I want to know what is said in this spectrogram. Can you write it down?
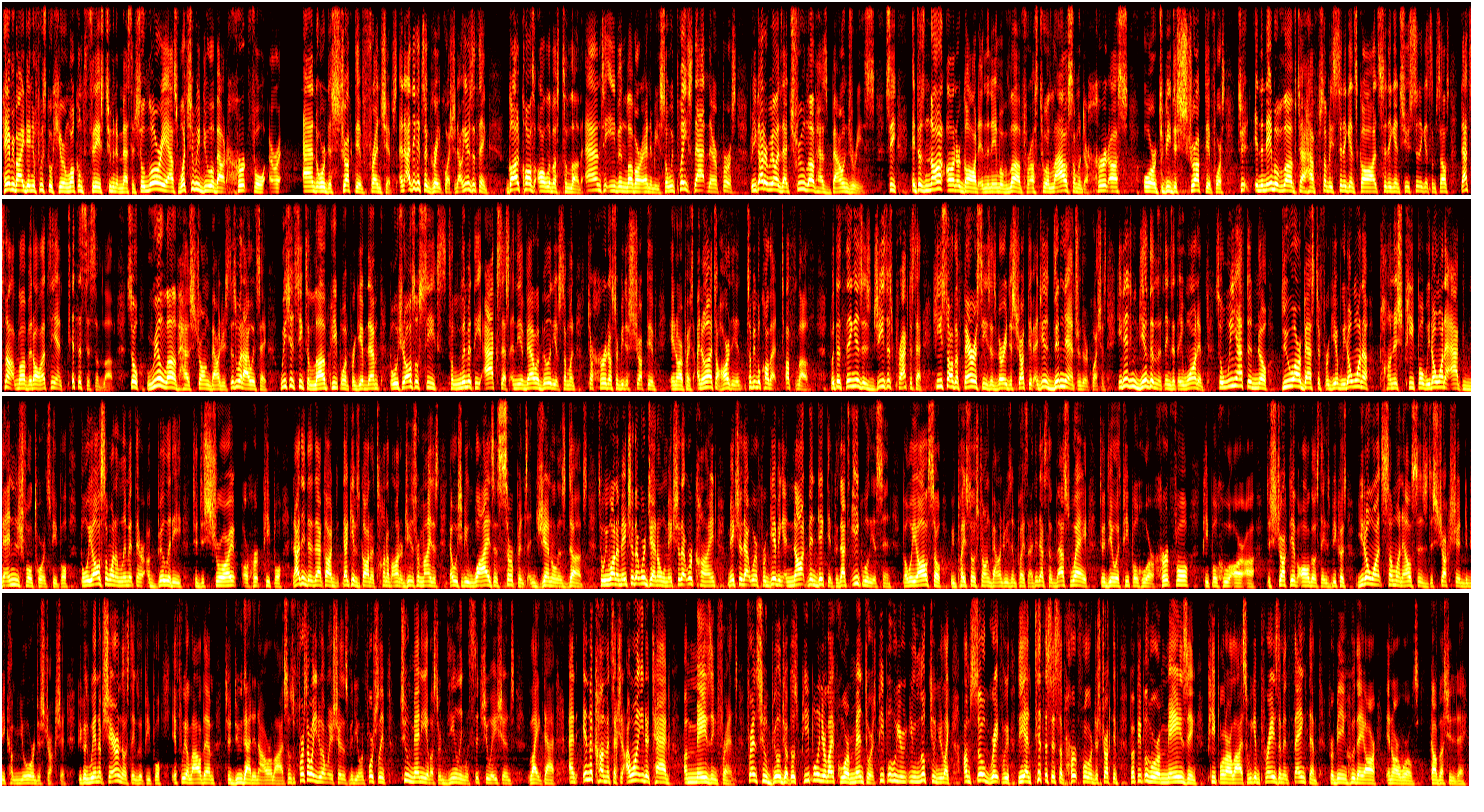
Hey everybody, Daniel Fusco here, and welcome to today's two-minute message. So Lori asked, what should we do about hurtful or, and or destructive friendships? And I think it's a great question. Now here's the thing. God calls all of us to love and to even love our enemies. So we place that there first. But you got to realize that true love has boundaries. See, it does not honor God in the name of love for us to allow someone to hurt us or to be destructive for us. To, in the name of love, to have somebody sin against God, sin against you, sin against themselves, that's not love at all. That's the antithesis of love. So, real love has strong boundaries. This is what I would say. We should seek to love people and forgive them, but we should also seek to limit the access and the availability of someone to hurt us or be destructive in our place. I know that's a hard thing. Some people call that tough love. But the thing is, is Jesus practiced that. He saw the Pharisees as very destructive, and Jesus didn't answer their questions. He didn't give them the things that they wanted. So we have to know do our best to forgive. We don't want to punish people. We don't want to act vengeful towards people, but we also want to limit their ability to destroy or hurt people. And I think that that, God, that gives God a ton of honor. Jesus reminds us that we should be wise as serpents and gentle as doves. So we want to make sure that we're gentle, we'll make sure that we're kind, make sure that we're forgiving and not vindictive, because that's equally a sin. But we also, we place those strong boundaries in place. And I think that's the best way to deal with people who are hurtful, people who are uh, destructive, all all those things because you don't want someone else's destruction to become your destruction because we end up sharing those things with people if we allow them to do that in our lives. So, first I want you to do, I want you to share this video. Unfortunately, too many of us are dealing with situations like that. And in the comment section, I want you to tag amazing friends, friends who build you up, those people in your life who are mentors, people who you, you look to and you're like, I'm so grateful. The antithesis of hurtful or destructive, but people who are amazing people in our lives so we can praise them and thank them for being who they are in our worlds. God bless you today.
